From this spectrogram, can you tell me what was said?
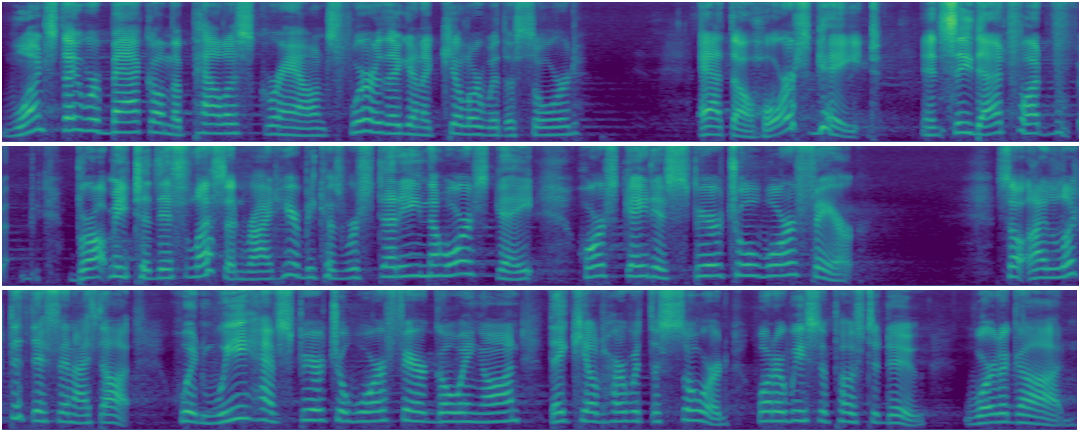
Once they were back on the palace grounds, where are they going to kill her with a sword? At the horse gate. And see, that's what brought me to this lesson right here because we're studying the horse gate. Horse gate is spiritual warfare. So I looked at this and I thought, when we have spiritual warfare going on, they killed her with the sword. What are we supposed to do? Word of God.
